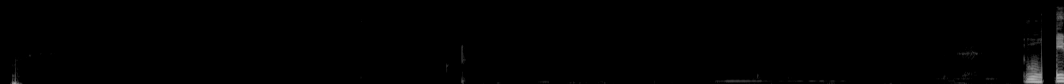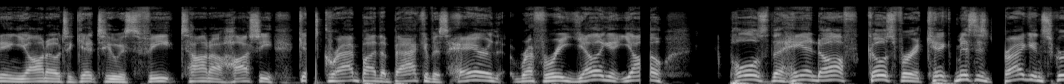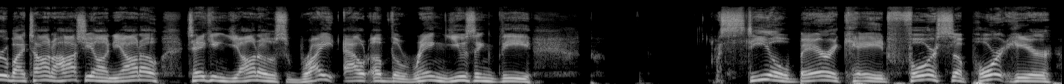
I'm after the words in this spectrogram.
Waiting Yano to get to his feet, Tanahashi gets grabbed by the back of his hair. The referee yelling at Yano pulls the hand off, goes for a kick, misses dragon screw by Tanahashi on Yano, taking Yano's right out of the ring using the steel barricade for support here.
